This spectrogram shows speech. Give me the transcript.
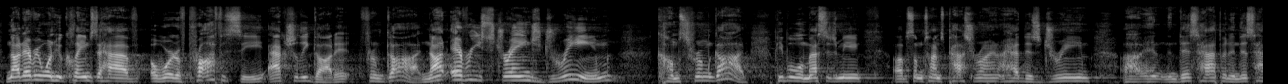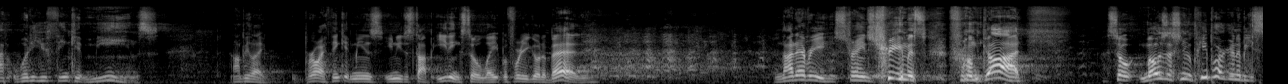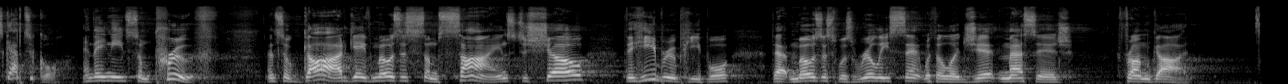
Not everyone who claims to have a word of prophecy actually got it from God. Not every strange dream comes from God. People will message me uh, sometimes, Pastor Ryan, I had this dream uh, and, and this happened and this happened. What do you think it means? And I'll be like, bro, I think it means you need to stop eating so late before you go to bed. Not every strange dream is from God. So Moses knew people are going to be skeptical and they need some proof. And so God gave Moses some signs to show the Hebrew people that Moses was really sent with a legit message from God.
